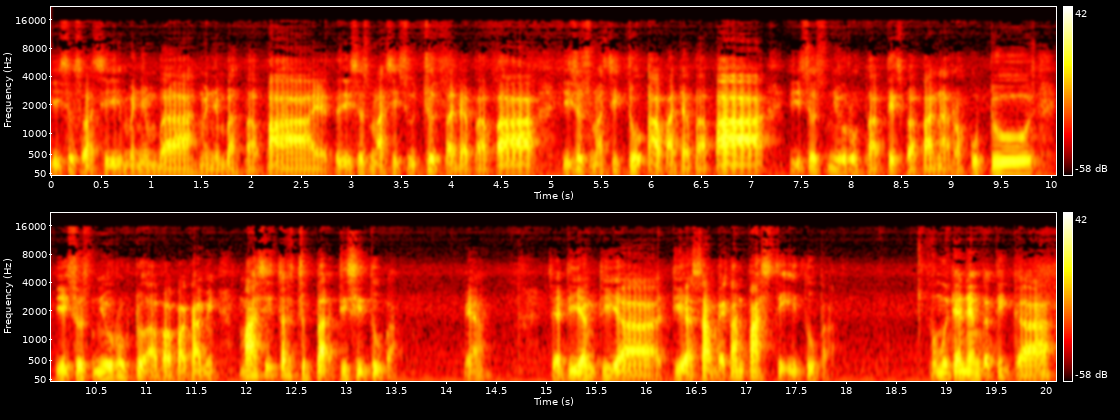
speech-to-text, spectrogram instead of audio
Yesus masih menyembah, menyembah Bapa, yaitu Yesus masih sujud pada Bapa, Yesus masih doa pada Bapa, Yesus nyuruh baptis Bapa Anak Roh Kudus, Yesus nyuruh doa Bapa kami. Masih terjebak di situ, Pak. Ya. Jadi yang dia dia sampaikan pasti itu, Pak Kemudian yang ketiga,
